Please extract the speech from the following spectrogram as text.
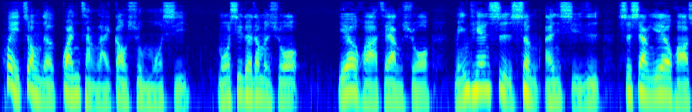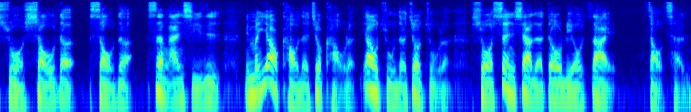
会众的官长来告诉摩西，摩西对他们说：“耶和华这样说：明天是圣安息日，是向耶和华所守的守的圣安息日。你们要烤的就烤了，要煮的就煮了，所剩下的都留在早晨。”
